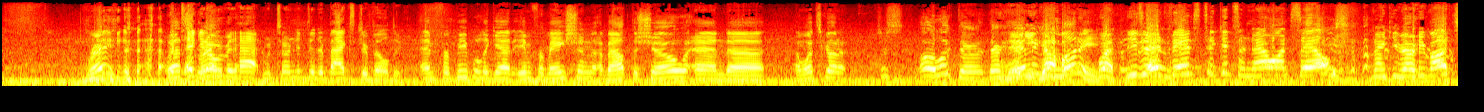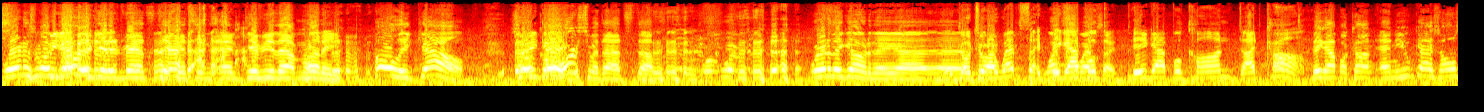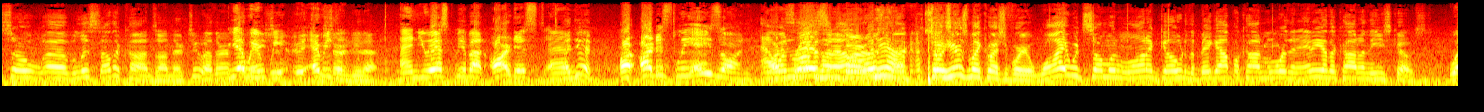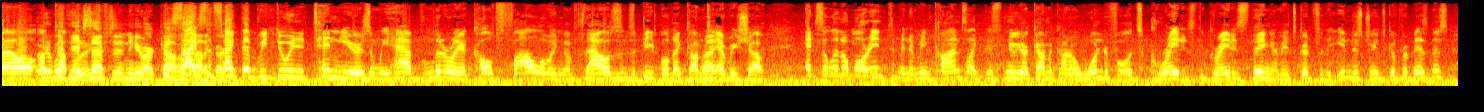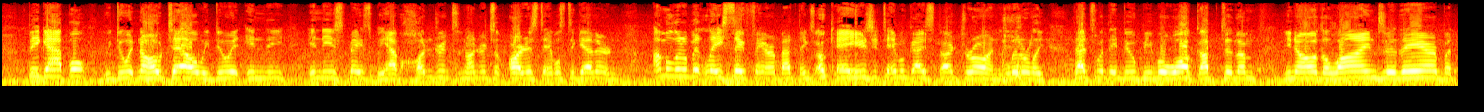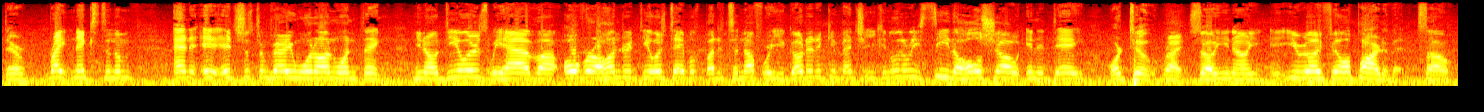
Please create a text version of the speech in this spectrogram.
Great. We're That's taking great. over Manhattan. We're turning into the Baxter Building. And for people to get information about the show and uh, and what's going to just oh look they're they're There handing you go. money. What, these advance tickets are now on sale. Thank you very much. Where does one go to get advance tickets and, and give you that money? Holy cow! Very Choke a horse with that stuff. where, where- where do they go? Do they, uh, Go to our website, What's Big Apple, website? BigAppleCon.com. Big Apple Con, and you guys also uh, list other cons on there too. Other Yeah, we, we everything. started to do that. And you asked me about artists. And I did. Our artist liaison, Allan Artist liaison, Allan Rosenberg. Rosenberg. So here's my question for you: Why would someone want to go to the Big Apple Con more than any other con on the East Coast? Well, a With the exception of New York Comic Besides the fact that we've been doing it 10 years and we have literally a cult following of thousands of people that come Right. to every show, it's a little more intimate. I mean, cons like this New York Comic Con are wonderful. It's great. It's the greatest thing. I mean, it's good for the industry. It's good for business. Big Apple, we do it in a hotel. We do it in the India space. We have hundreds and hundreds of artist tables together. And I'm a little bit laissez-faire about things. Okay, here's your table, guys. Start drawing. Literally, that's what they do. People walk up to them. You know, the lines are there, but they're right next to them and it, it's just a very one-on-one thing. You know, dealers, we have uh, over 100 dealers tables, but it's enough where you go to the convention, you can literally see the whole show in a day or two. Right. So, you know, you, you really feel a part of it. So,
